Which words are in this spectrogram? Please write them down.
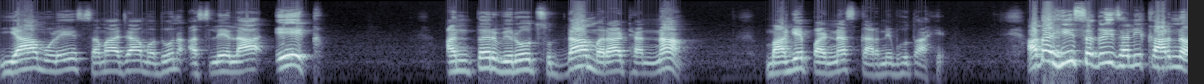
यामुळे समाजामधून असलेला एक आंतरविरोध सुद्धा मराठ्यांना मागे पाडण्यास कारणीभूत आहे. आता ही सगळी झाली कारणं.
